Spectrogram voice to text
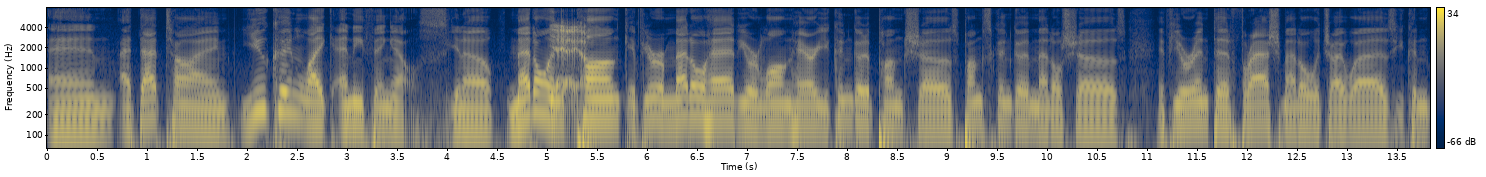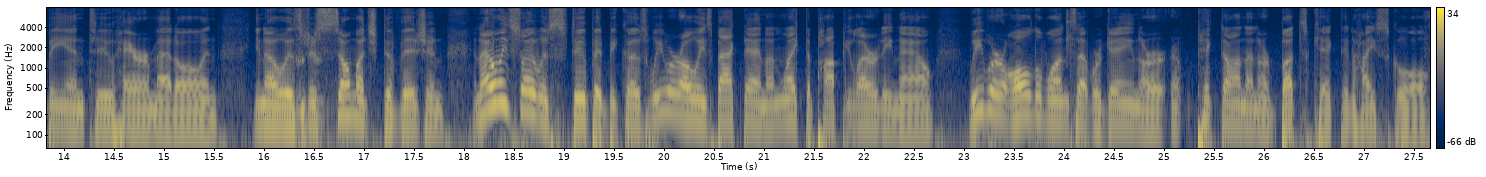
And at that time, you couldn't like anything else. You know, metal and Yeah, yeah. punk. If you're a metalhead, you're long hair. You couldn't go to punk shows. Punks couldn't go to metal shows. If you were into thrash metal, which I was, you couldn't be into hair metal. And you know, it was just so much division. And I always thought it was stupid because we were always back then, unlike the popularity now, we were all the ones that were getting our uh, picked on and our butts kicked in high school.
